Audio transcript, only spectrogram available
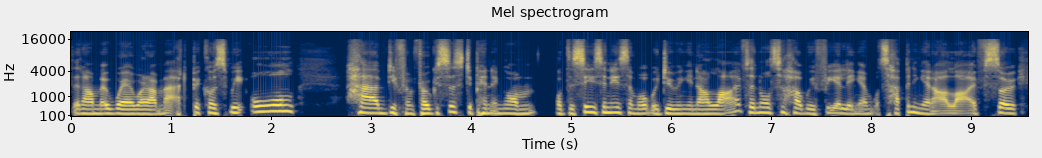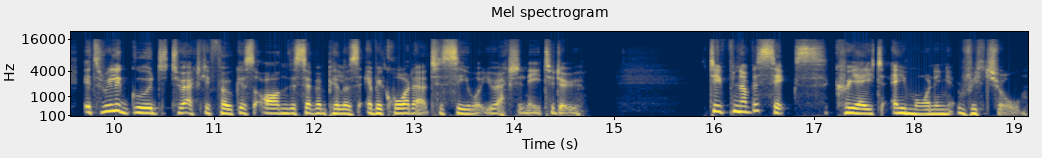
that I'm aware where I'm at because we all have different focuses depending on what the season is and what we're doing in our lives and also how we're feeling and what's happening in our life. So it's really good to actually focus on the seven pillars every quarter to see what you actually need to do. Tip number six create a morning ritual.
